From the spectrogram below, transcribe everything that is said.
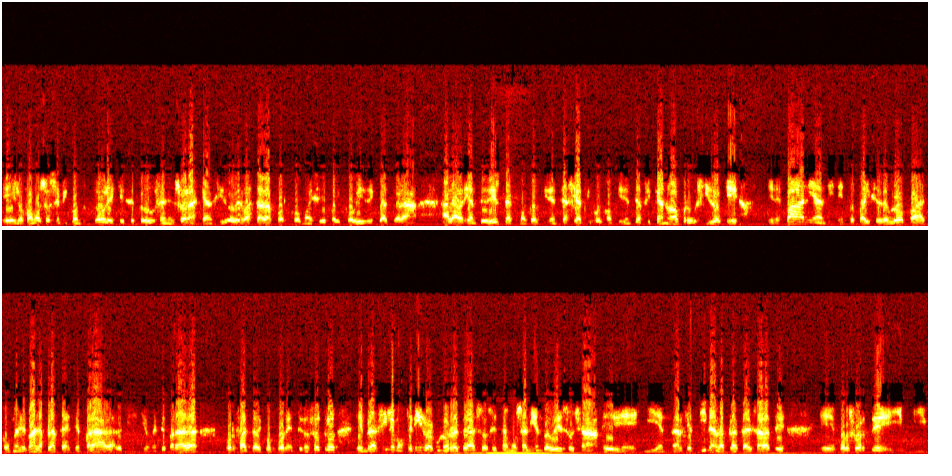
eh, los famosos semiconductores que se producen en zonas que han sido devastadas por como es por el COVID en cuanto a la, a la variante Delta, como el continente asiático, el continente africano, han producido que en España, en distintos países de Europa, como es demás, las plantas estén paradas, definitivamente paradas, por falta de componentes. Nosotros en Brasil hemos tenido algunos retrasos, estamos saliendo de eso ya, eh, y en Argentina, en la planta de Zárate, eh, por suerte, y, y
